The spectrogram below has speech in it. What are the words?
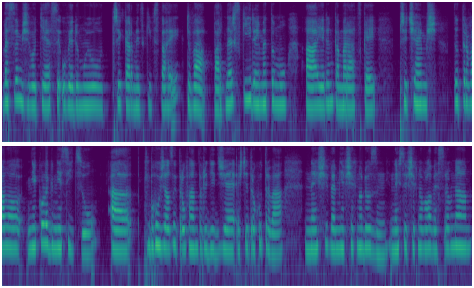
ve svém životě si uvědomuju tři karmické vztahy, dva partnerský, dejme tomu, a jeden kamarádský, přičemž to trvalo několik měsíců a bohužel si troufám tvrdit, že ještě trochu trvá, než ve mně všechno dozní, než si všechno v hlavě srovnám,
